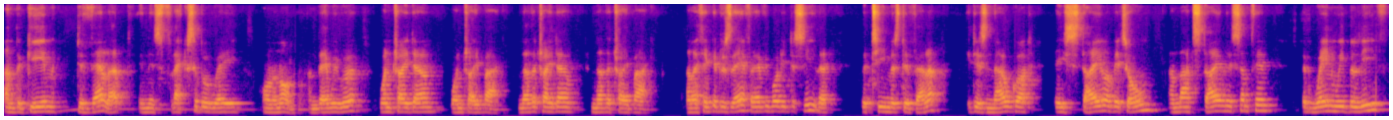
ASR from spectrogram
And the game developed in this flexible way on and on. And there we were, one try down, one try back, another try down, another try back. And I think it was there for everybody to see that the team has developed. It has now got a style of its own, and that style is something that Wayne, we believe,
